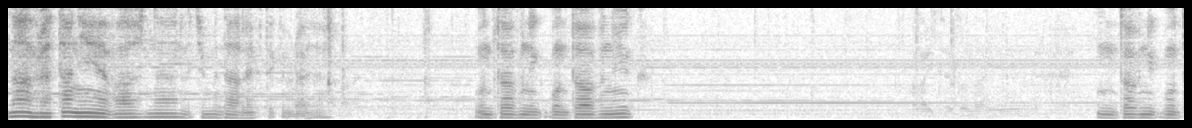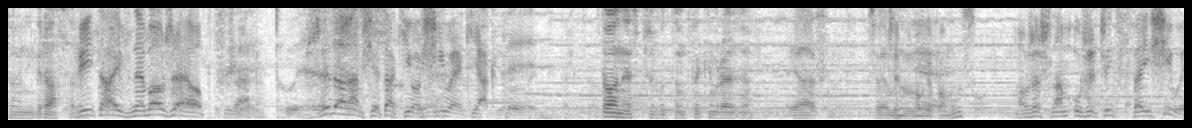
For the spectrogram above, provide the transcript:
Dobra, to nie jest ważne. Lecimy dalej w takim razie. Buntownik, buntownik. Buntownik, buntownik, Russell. Witaj w Nemorze, obcy. Przyda nam się taki osiłek jak ty. To on jest przywódcą w takim razie. Jasne. Czemu Czym nie? mogę pomóc? Możesz nam użyczyć swej siły.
